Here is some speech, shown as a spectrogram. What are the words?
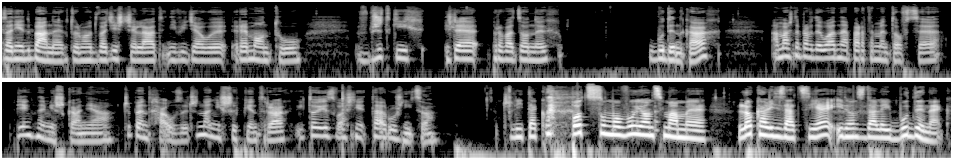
zaniedbane, które mają 20 lat, nie widziały remontu, w brzydkich, źle prowadzonych budynkach, a masz naprawdę ładne apartamentowce, piękne mieszkania, czy penthouse'y, czy na niższych piętrach i to jest właśnie ta różnica. Czyli tak podsumowując, mamy lokalizację, idąc dalej budynek.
